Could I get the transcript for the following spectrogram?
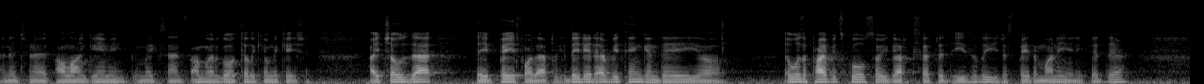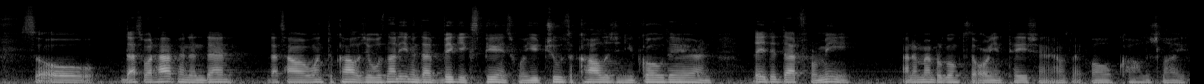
and internet online gaming makes sense. I'm gonna go telecommunication. I chose that. They paid for that. They did everything, and they uh, it was a private school, so you got accepted easily. You just pay the money and you get there. So that's what happened, and then that's how I went to college. It was not even that big experience where you choose a college and you go there, and they did that for me. And I remember going to the orientation, I was like, "Oh, college life,"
